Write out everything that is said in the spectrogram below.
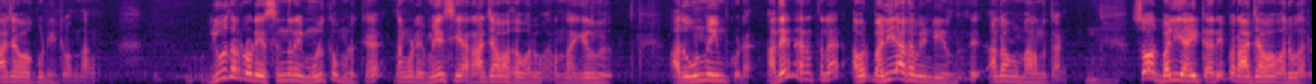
ராஜாவாக கூட்டிகிட்டு வந்தாங்க. யூதர்களுடைய சிந்தனை முழுக்க முழுக்க தங்களுடைய மேசியா ராஜாவாக வருவாரம் தான் இருந்தது. அது உண்மையும் கூட. அதே நேரத்தில் அவர் பலியாக வேண்டி இருந்தது அதை அவங்க மறந்துட்டாங்க. ஸோ அவர் பலி ஆயிட்டார் இப்போ ராஜாவாக வருவார்.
